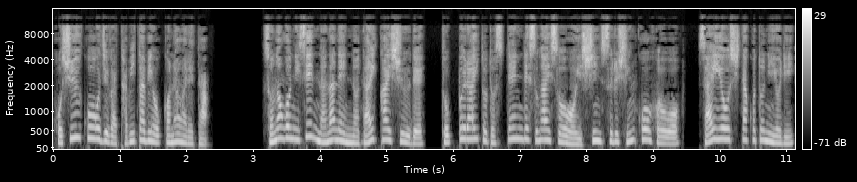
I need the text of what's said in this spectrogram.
補修工事がたびたび行われた。その後2007年の大改修でトップライトとステンレス外装を一新する新工法を採用したことにより、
